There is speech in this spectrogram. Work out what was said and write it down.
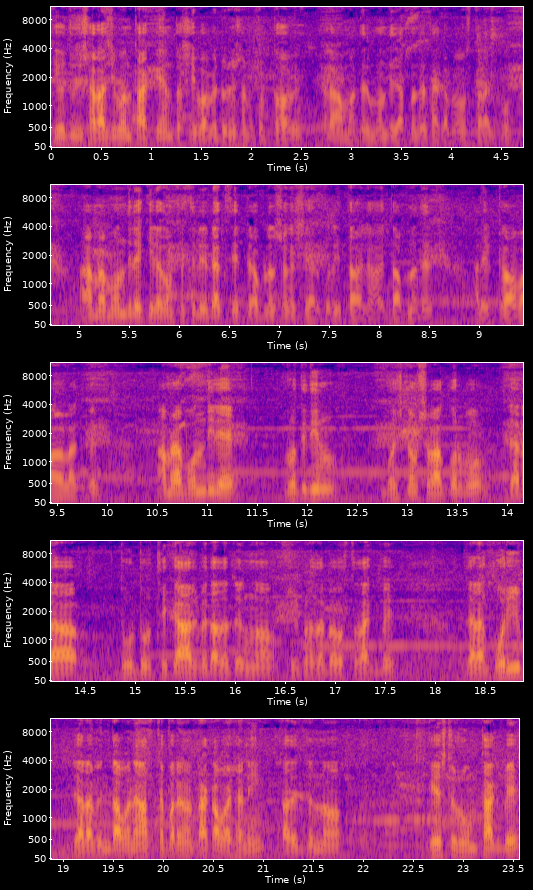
কেউ যদি সারা জীবন থাকেন, তো সেভাবে ডোনেশন করতে হবে। তাহলে আমাদের মন্দিরে আপনাদের থাকার ব্যবস্থা রাখব। আর আমরা মন্দিরে কীরকম ফেসিলিটি রাখছি, একটু আপনাদের সঙ্গে শেয়ার করি। তাহলে হয়তো আপনাদের আরেকটু ভালো লাগবে। আমরা মন্দিরে প্রতিদিন বৈষ্ণব সেবা করব। যারা দূর দূর থেকে আসবে, তাদের জন্য ফ্রি প্রসাদের ব্যবস্থা থাকবে। যারা গরিব, যারা বৃন্দাবনে আসতে পারে না, টাকা পয়সা নেই, তাদের জন্য গেস্ট রুম থাকবে।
